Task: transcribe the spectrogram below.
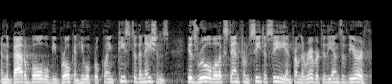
and the battle bowl will be broken. He will proclaim peace to the nations. His rule will extend from sea to sea and from the river to the ends of the earth.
